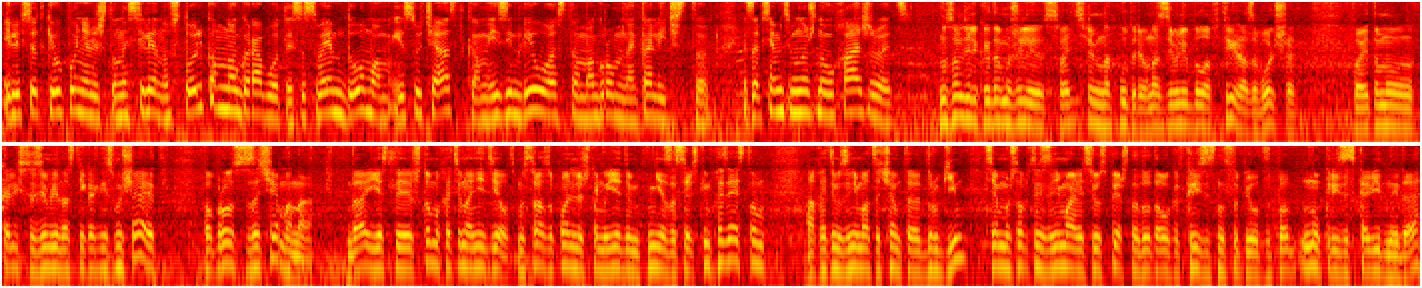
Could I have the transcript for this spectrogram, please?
Или все-таки вы поняли, что на селе ну, столько много работы со своим домом, и с участком, и земли у вас там огромное количество? И за всем этим нужно ухаживать? На самом деле, когда мы жили с родителями на хуторе, у нас земли было в три раза больше. Поэтому количество земли нас никак не смущает. Вопрос, зачем она? Да, если что мы хотим на ней делать? Мы сразу поняли, что мы едем не за сельским хозяйством, а хотим заниматься чем-то другим. Тем мы, собственно, занимались и успешно до того, как кризис наступил, ну, кризис ковидный, да.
